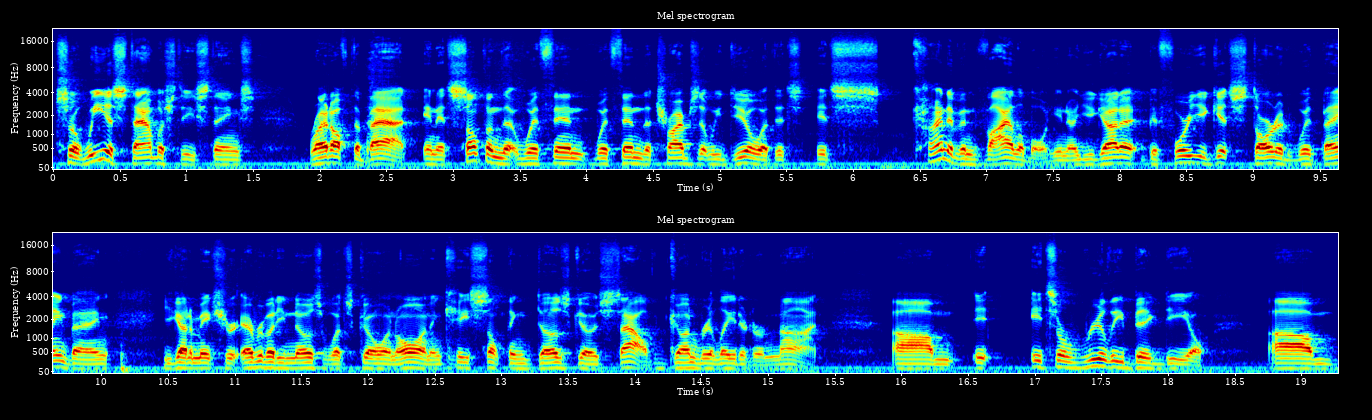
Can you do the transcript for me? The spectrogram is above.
So we establish these things right off the bat, and it's something that within within the tribes that we deal with, it's it's kind of inviolable. You know, you got to before you get started with Bang Bang, you got to make sure everybody knows what's going on in case something does go south, gun related or not. Um, it it's a really big deal. Um,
